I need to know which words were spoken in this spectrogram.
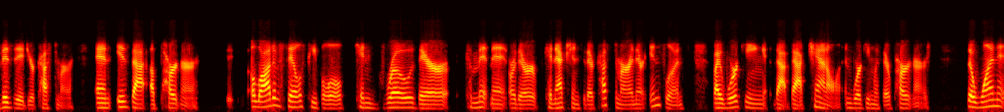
visited your customer and is that a partner a lot of salespeople can grow their commitment or their connection to their customer and their influence by working that back channel and working with their partners so one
